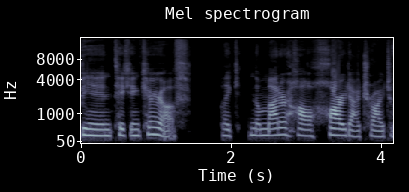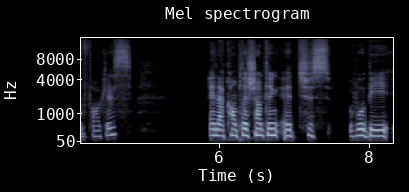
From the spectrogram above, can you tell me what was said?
being taken care of, like no matter how hard I try to focus and accomplish something, it just will be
